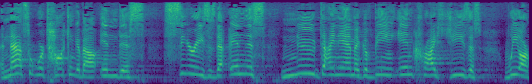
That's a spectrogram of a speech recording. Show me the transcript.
And that's what we're talking about in this series is that in this new dynamic of being in Christ Jesus, we are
